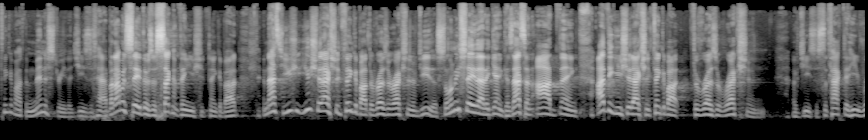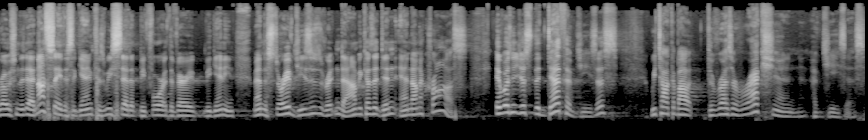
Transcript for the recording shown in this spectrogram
think about the ministry that Jesus had. But I would say there's a second thing you should think about, and that's you you should actually think about the resurrection of Jesus. So let me say that again, because that's an odd thing. I think you should actually think about the resurrection of Jesus. The fact that he rose from the dead. Not say this again because we said it before at the very beginning. Man, the story of Jesus is written down because it didn't end on a cross. It wasn't just the death of Jesus. We talk about the resurrection of Jesus.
